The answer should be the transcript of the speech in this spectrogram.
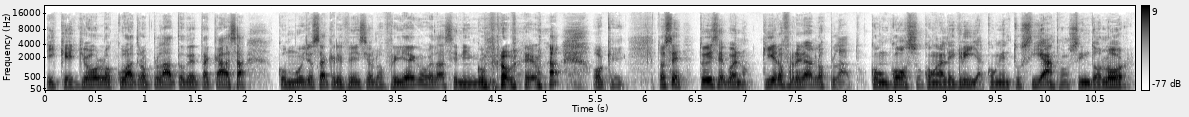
y que yo los cuatro platos de esta casa con mucho sacrificio los friego, ¿verdad? Sin ningún problema. Ok. Entonces, tú dices, bueno, quiero fregar los platos con gozo, con alegría, con entusiasmo, sin dolor.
